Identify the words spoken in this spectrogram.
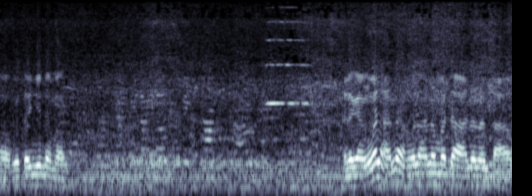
Oh, kita nyo naman. Talagang wala na. Wala nang madaanan ng tao.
